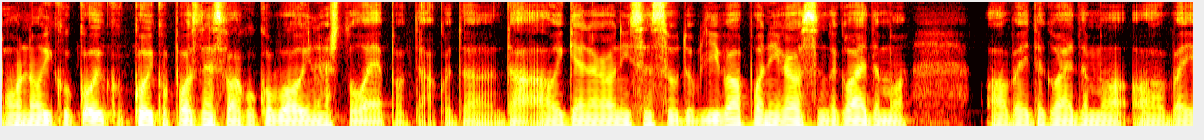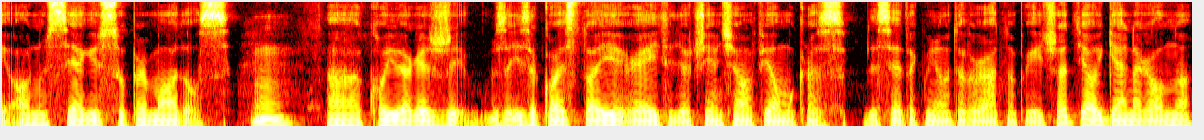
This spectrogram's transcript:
onoliko koliko, koliko poznaje svako ko voli nešto lepo, tako da, da, ali generalno nisam se udubljivao, planirao sam da gledamo ovaj, da gledamo ovaj, onu seriju Supermodels, Mm. a, koju je reži, za- iza koje stoji reditelj, o čijem ćemo filmu kroz desetak minuta vjerojatno pričati, ali generalno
